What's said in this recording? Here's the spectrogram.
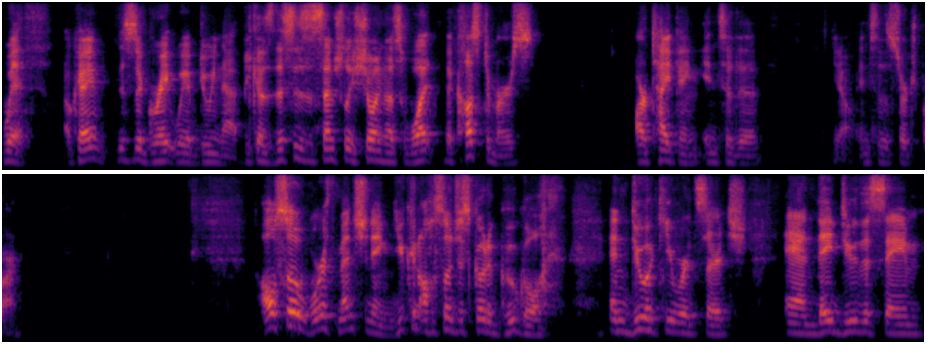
with okay? This is a great way of doing that because this is essentially showing us what the customers are typing into the you know into the search bar. Also worth mentioning you can also just go to google and do a keyword search and they do the same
